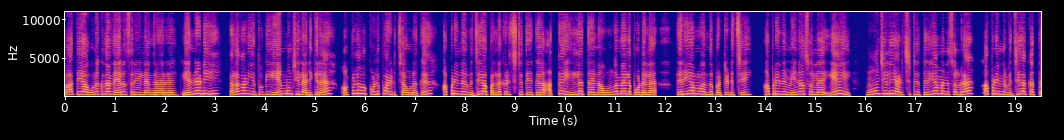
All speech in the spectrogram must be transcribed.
பாத்தியா உனக்கு தான் நேரம் சரியில்லைங்கிறாரு. என்னடி தலகாணிய தூக்கி ஏன் மூஞ்சியில அடிக்கிற? அவ்வளவு கொழுப்பாயிடுச்சா உனக்கு? அப்படின்னு விஜயா பல்ல கடிச்சிட்டு கேட்க அத்தை இல்லத்த நான் உங்க மேல போடல. தெரியாம வந்து பட்டுடுச்சு. அப்படின்னு மீனா சொல்ல ஏய் மூஞ்சிலேயே அடிச்சிட்டு தெரியாமன்னு சொல்ற? அப்படின்னு விஜயா கத்த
